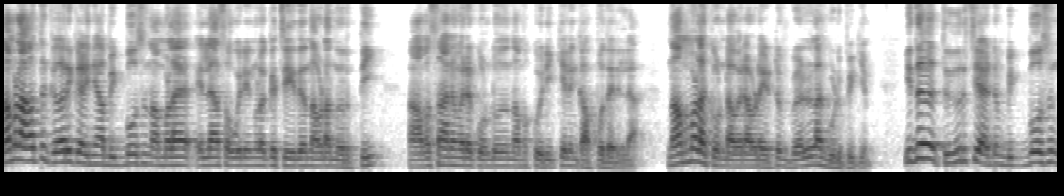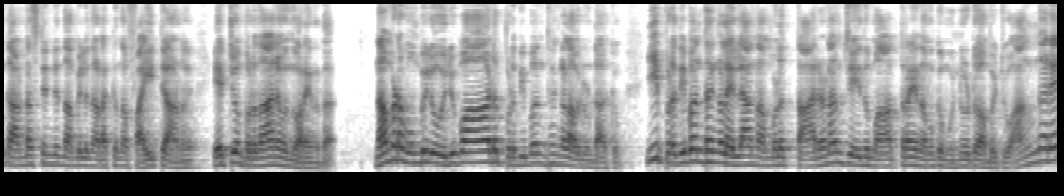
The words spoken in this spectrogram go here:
നമ്മൾ അകത്ത് കയറി കഴിഞ്ഞാൽ ബിഗ് ബോസ് നമ്മളെ എല്ലാ സൗകര്യങ്ങളൊക്കെ ചെയ്തെന്ന് അവിടെ നിർത്തി അവസാനം വരെ കൊണ്ടുവന്ന് നമുക്ക് ഒരിക്കലും കപ്പ് തരില്ല. നമ്മളെ കൊണ്ട് അവരവിടെ ഇട്ട് വെള്ളം കുടിപ്പിക്കും. ഇത് തീർച്ചയായിട്ടും ബിഗ് ബോസും കണ്ടസ്റ്റന്റും തമ്മിൽ നടക്കുന്ന ഫൈറ്റാണ് ഏറ്റവും പ്രധാനമെന്ന് പറയുന്നത്. നമ്മുടെ മുമ്പിൽ ഒരുപാട് പ്രതിബന്ധങ്ങൾ അവരുണ്ടാക്കും. ഈ പ്രതിബന്ധങ്ങളെല്ലാം നമ്മൾ തരണം ചെയ്ത് മാത്രമേ നമുക്ക് മുന്നോട്ട് പോകാൻ പറ്റൂ. അങ്ങനെ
